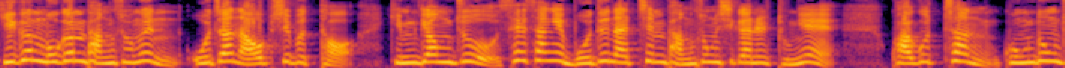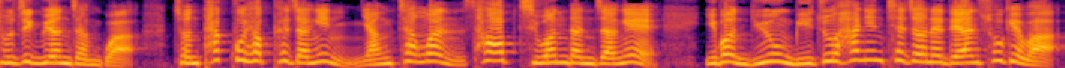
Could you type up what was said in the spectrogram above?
기금 모금 방송은 오전 9시부터 김경주 세상의 모든 아침 방송 시간을 통해 과구천 공동조직위원장과 전 탁구 협회장인 양창원 사업지원단장의 이번 뉴욕 미주 한인체전에 대한 소개와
